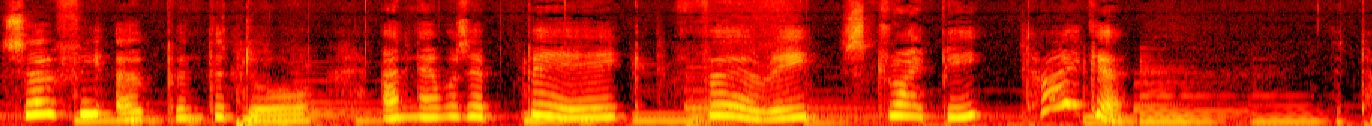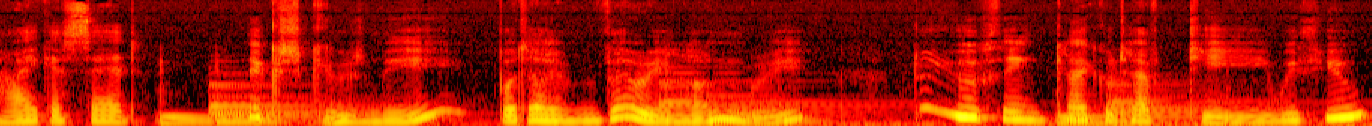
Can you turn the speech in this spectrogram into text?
Sophie opened the door and there was a big, furry, stripy tiger. The tiger said, Excuse me, but I'm very hungry. Do you think I could have tea with you?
